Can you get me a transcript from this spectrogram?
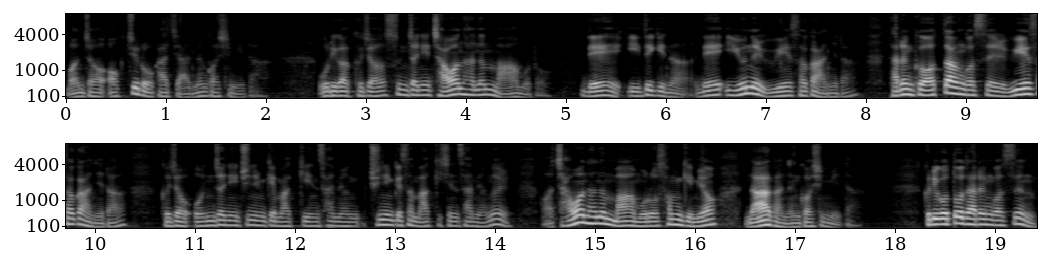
먼저 억지로 가지 않는 것입니다. 우리가 그저 순전히 자원하는 마음으로 내 이득이나 내 이윤을 위해서가 아니라 다른 그 어떠한 것을 위해서가 아니라 그저 온전히 주님께 맡긴 사명, 주님께서 맡기신 사명을 어, 자원하는 마음으로 섬기며 나아가는 것입니다. 그리고 또 다른 것은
